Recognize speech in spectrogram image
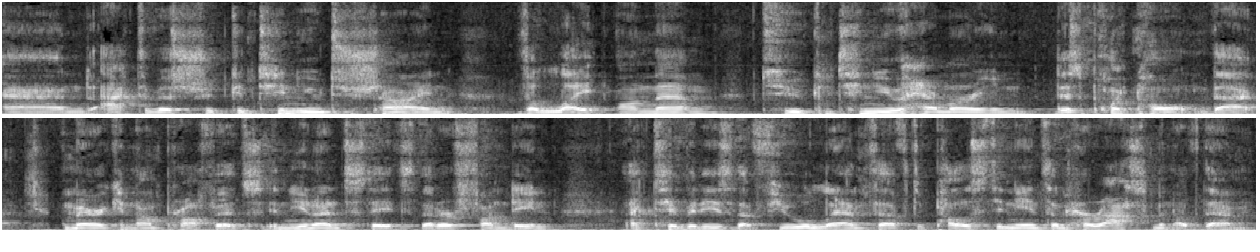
and activists should continue to shine the light on them to continue hammering this point home that American nonprofits in the United States that are funding activities that fuel land theft of Palestinians and harassment of them.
